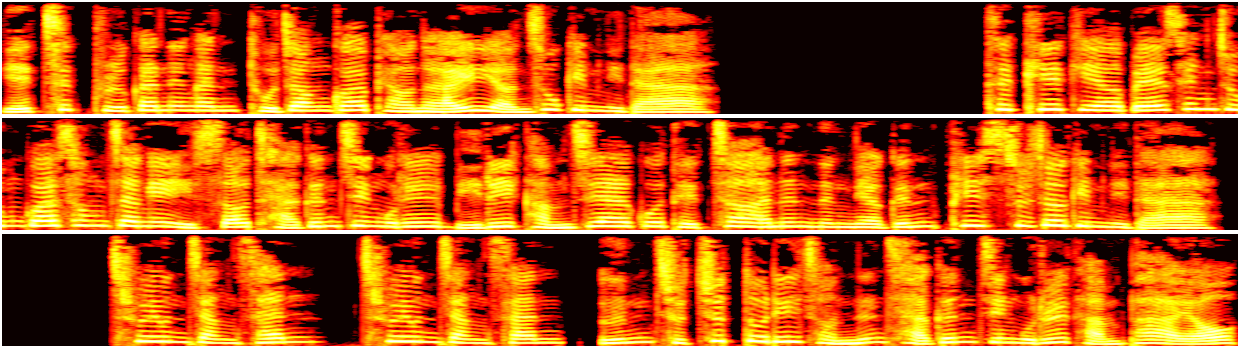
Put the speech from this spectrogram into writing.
예측 불가능한 도전과 변화의 연속입니다. 특히 기업의 생존과 성장에 있어 작은 징후를 미리 감지하고 대처하는 능력은 필수적입니다. 초윤장산, 초윤장산, 은 주춧돌이 젖는 작은 징후를 간파하여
